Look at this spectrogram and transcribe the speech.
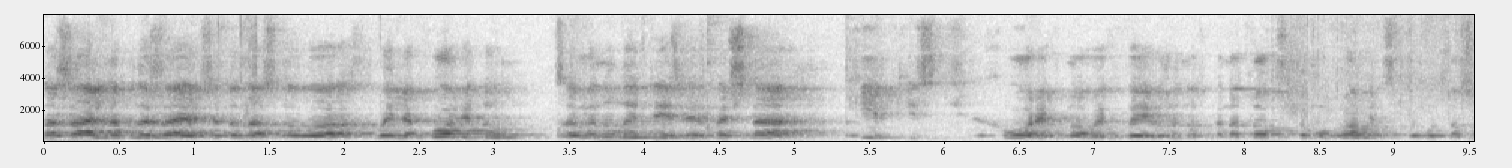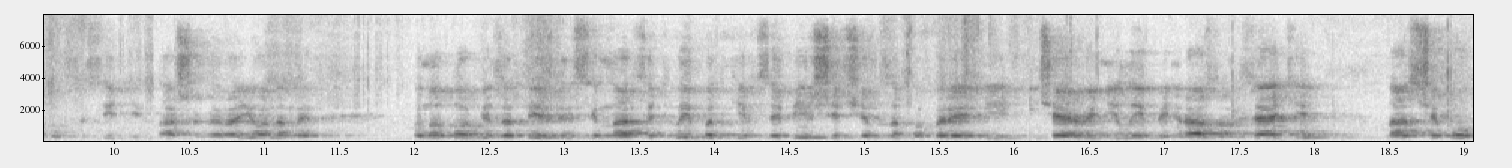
На жаль, наближається до нас нова хвиля ковіду. За минулий тиждень значна кількість хворих нових виявлено в Конотопському, в тобто в сусідніх нашими районами. В Конотопі за тиждень 17 випадків, це більше, ніж за попередній червень і липень разом взяті. Нас ще Бог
